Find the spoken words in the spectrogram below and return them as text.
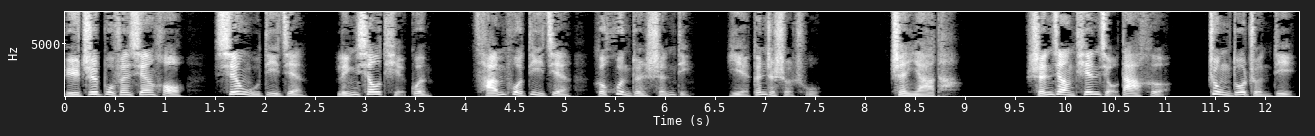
与之不分先后，仙武帝剑、凌霄铁棍、残破地剑和混沌神鼎也跟着射出，镇压他。神将天九大喝，众多准地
